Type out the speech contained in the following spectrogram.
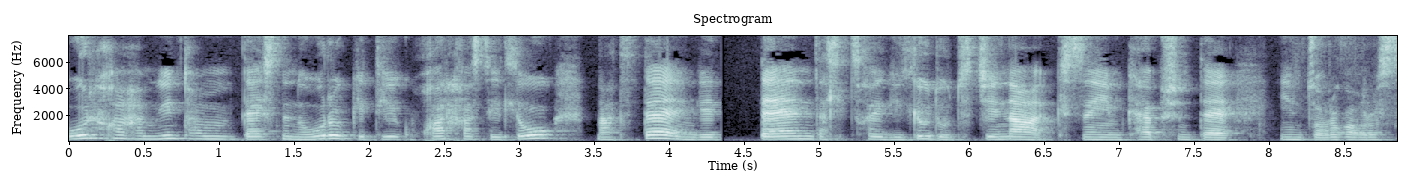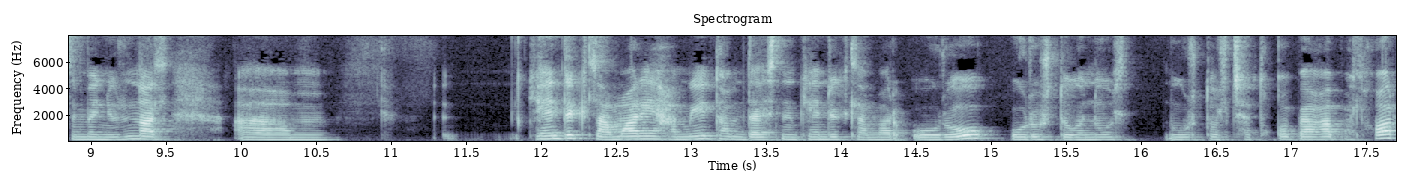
өөрийнхөө хамгийн том дайсан нь өөрөө гэдгийг ухаарахаас илүү надтай ингээд дайн далцахыг илүүд үзэж байна гэсэн юм капшнтай ийм зураг оруулсан байна. Ер нь бол Kendrick Lamar-ын хамгийн том дайсан Kendrick Lamar өөрөө өөрөөсөө нүүр тулж чадахгүй байгаа болохоор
